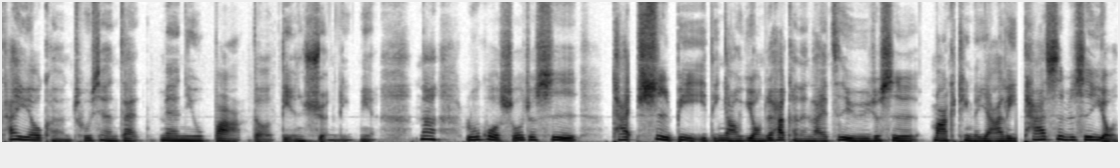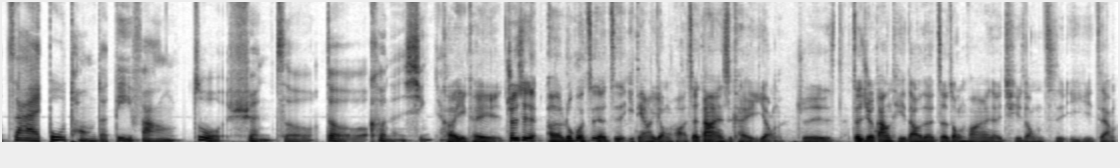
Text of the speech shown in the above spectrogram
它也有可能出现在 menu bar 的点选里面。那如果说就是。它势必一定要用，就它可能来自于就是 marketing 的压力，它是不是有在不同的地方做选择的可能性？可以，可以，就是呃，如果这个字一定要用的话，这当然是可以用，就是这就刚提到的折中方案的其中之一。这样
